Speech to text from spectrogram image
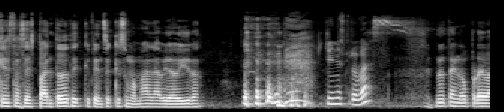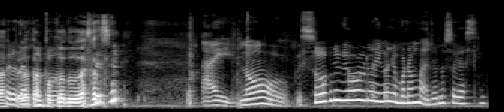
que hasta se espantó de que pensó que su mamá la había oído. ¿Tienes pruebas? No tengo pruebas, Pero pero, tampoco- tampoco, dudas. Ay, no, eso yo lo digo de broma, yo no soy así.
